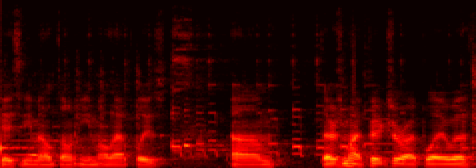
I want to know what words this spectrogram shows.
case email. Don't email that, please. Um, there's my picture I play with.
